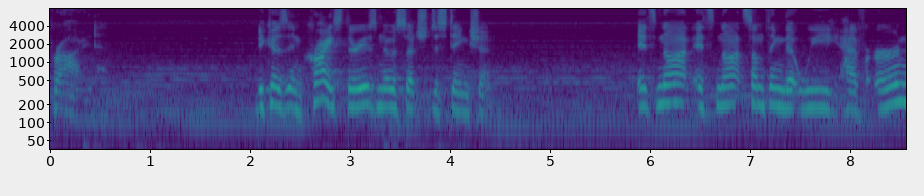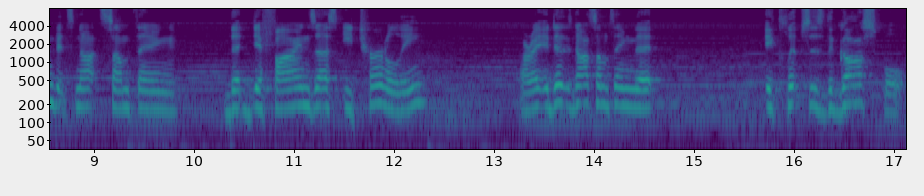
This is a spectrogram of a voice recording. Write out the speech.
pride. Because in Christ, there is no such distinction. It's not, it's not something that we have earned, it's not something that defines us eternally. All right? It's not something that eclipses the gospel.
